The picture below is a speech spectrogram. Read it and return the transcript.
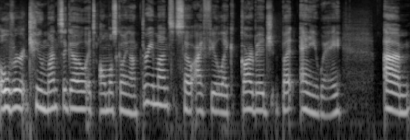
over two months ago. It's almost going on three months. So I feel like garbage. But anyway, um,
